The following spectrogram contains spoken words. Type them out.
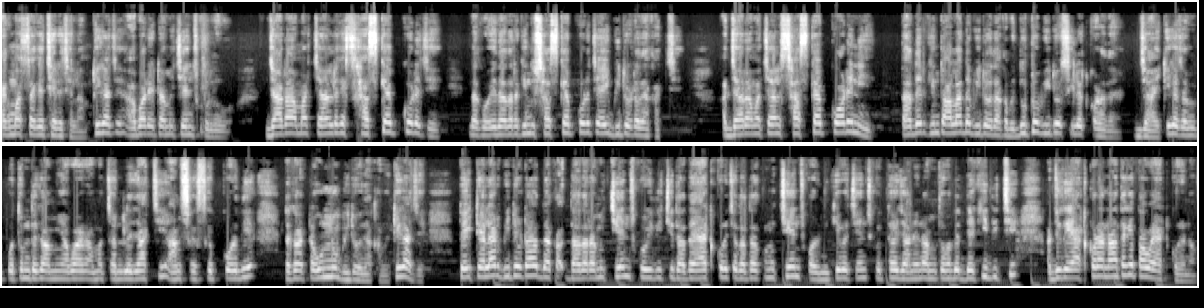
এক মাস আগে ছেড়েছিলাম, ঠিক আছে? আবার এটা আমি চেঞ্জ করে দেবো। যারা আমার চ্যানেলটাকে সাবস্ক্রাইব করেছে, দেখো, এই দাদারা কিন্তু সাবস্ক্রাইব করেছে, এই ভিডিওটা দেখাচ্ছে। আর যারা আমার চ্যানেল সাবস্ক্রাইব করেনি তাদের কিন্তু আলাদা ভিডিও দেখাবে। দুটো ভিডিও সিলেক্ট করা দেয় যায়, ঠিক আছে? আমি প্রথম থেকে আমি আবার আমার চ্যানেলে যাচ্ছি আনসাবস্ক্রাইব করে দিয়ে দেখো একটা অন্য ভিডিও দেখাবে, ঠিক আছে? তো এই টেলার ভিডিওটা দাদার আমি চেঞ্জ করে দিচ্ছি, দাদা অ্যাড করেছে, দাদা কোনো চেঞ্জ করেনি। কীভাবে চেঞ্জ করতে হয় জানি না, আমি তোমাদের দেখিয়ে দিচ্ছি। আর যদি অ্যাড করা না থাকে, তাও অ্যাড করে নাও।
